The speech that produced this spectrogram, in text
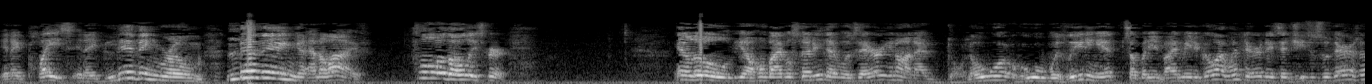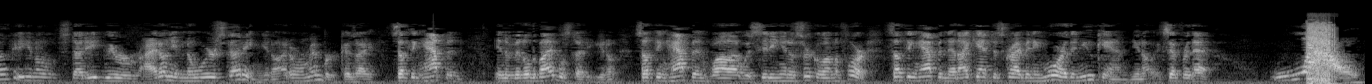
in a place, in a living room, living and alive, full of the Holy Spirit in a little, you know, home Bible study that was there, you know, and I don't know who was leading it. Somebody invited me to go. I went there. They said Jesus was there. I said, okay, you know, studied. We were, I don't even know we were studying. You know, I don't remember because I something happened in the middle of the Bible study. You know, something happened while I was sitting in a circle on the floor. Something happened that I can't describe any more than you can. You know, except for that. Wow,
